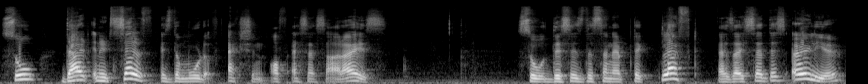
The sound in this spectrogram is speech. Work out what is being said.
So that in itself is the mode of action of SSRIs. So this is the synaptic cleft. As I said this earlier,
